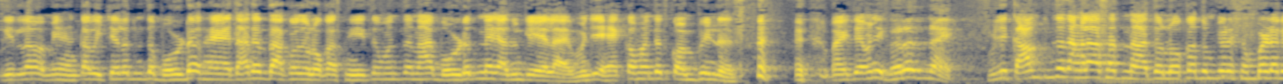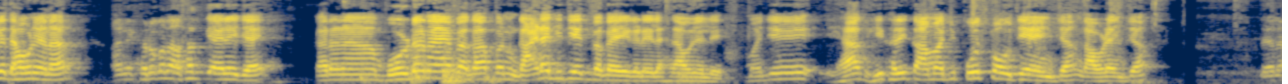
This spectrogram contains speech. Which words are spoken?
बघितलं? मी ह्यांका विचारलं तुमचं बोर्ड काय आहे? दाखवतो लोकांनी तर म्हणतं नाही बोर्डच नाही अजून केलेला आहे. म्हणजे ह्याका म्हणतात कॉन्फिडन्स माहिती आहे म्हणजे गरज नाही. म्हणजे काम तुमचं चांगलं असत ना तर लोक तुमच्याकडे शंभर टक्के धावून येणार. आणि खरोखर असाच गॅरेज आहे. कारण बोर्ड नाही बघा पण गाड्या किती आहेत बघा इकडे लावलेले. म्हणजे ह्या ही खरी कामाची पोच पावती आहे यांच्या गावड्यांच्या. तर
